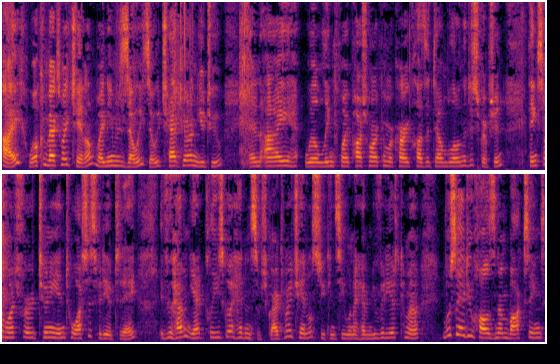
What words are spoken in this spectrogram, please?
Hi, welcome back to my channel. My name is Zoe, Zoe Chat here on YouTube, and I will link my Poshmark and Mercari closet down below in the description. Thanks so much for tuning in to watch this video today. If you haven't yet, please go ahead and subscribe to my channel so you can see when I have new videos come out. Mostly I do hauls and unboxings.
